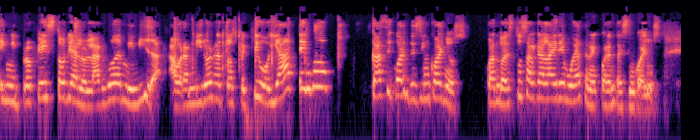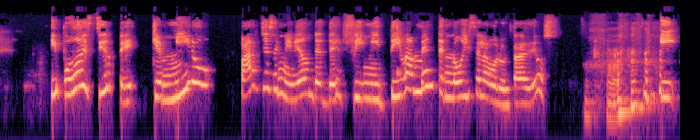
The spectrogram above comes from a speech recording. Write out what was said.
en mi propia historia a lo largo de mi vida, ahora miro en retrospectivo, ya tengo casi 45 años, cuando esto salga al aire voy a tener 45 años. Y puedo decirte que miro parches en mi vida donde definitivamente no hice la voluntad de Dios. Y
